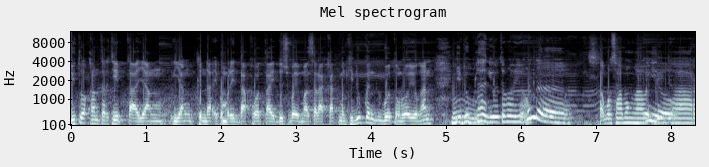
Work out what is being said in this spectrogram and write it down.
itu akan tercipta yang yang kendaki pemerintah kota itu supaya masyarakat menghidupkan kegotong royongan, hidup lagi gotong royong. Benar. Sama-sama ngawet Iya. bidar.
